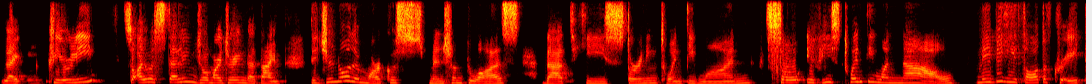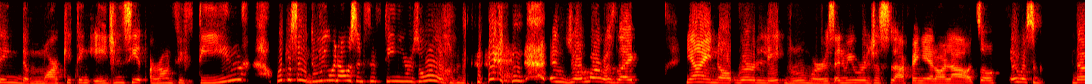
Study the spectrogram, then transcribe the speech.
like mm. clearly. So I was telling Jomar during that time, did you know that Marcus mentioned to us that he's turning 21? So if he's 21 now, maybe he thought of creating the marketing agency at around 15 what was i doing when i was in 15 years old? And jomar was like yeah i know. We're late bloomers and we were just laughing it all out. So it was the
